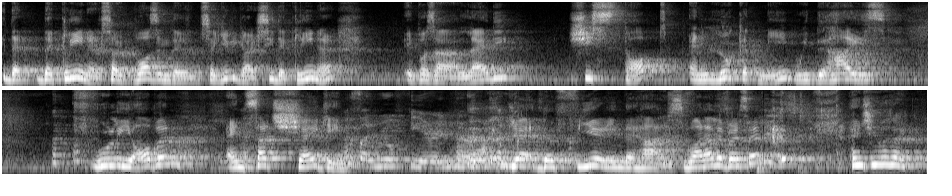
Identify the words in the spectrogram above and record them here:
that the cleaner. So it wasn't the security guard. I see the cleaner. It was a lady. She stopped and looked at me with the eyes fully open and such shaking. There's like real fear in her eyes. Yeah, the fear in the eyes, 100%. And she was like,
